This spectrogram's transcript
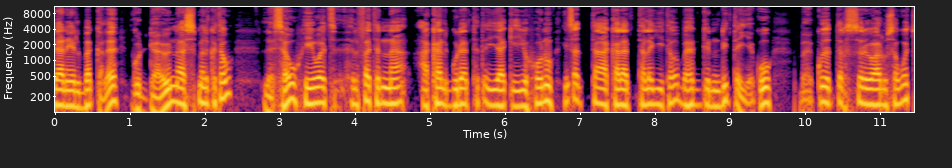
ዳንኤል በቀለ ጉዳዩን አስመልክተው ለሰው ሕይወት ሕልፈትና አካል ጉዳት ተጠያቂ የሆኑ የጸጥታ አካላት ተለይተው በሕግ እንዲጠየቁ በቁጥጥር ስር የዋሉ ሰዎች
